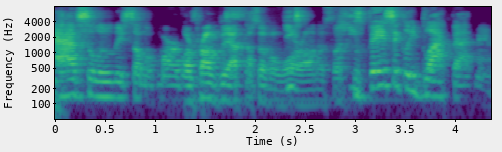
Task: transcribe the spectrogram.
absolutely some of Marvel. or probably after Civil War. He's- honestly. He's basically Black Batman.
